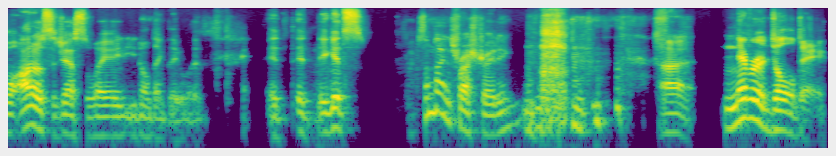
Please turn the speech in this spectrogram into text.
will auto suggest the way you don't think they would. It it, it gets sometimes frustrating. Uh, never a dull day.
